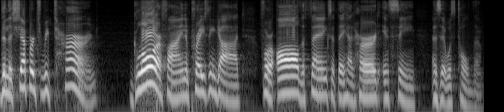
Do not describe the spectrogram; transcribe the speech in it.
Then the shepherds returned glorifying and praising God for all the things that they had heard and seen as it was told them.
